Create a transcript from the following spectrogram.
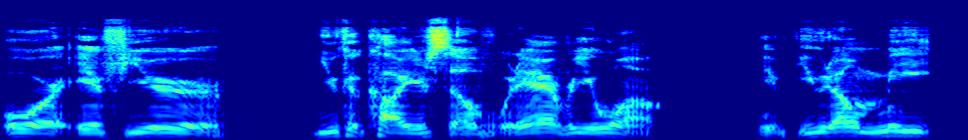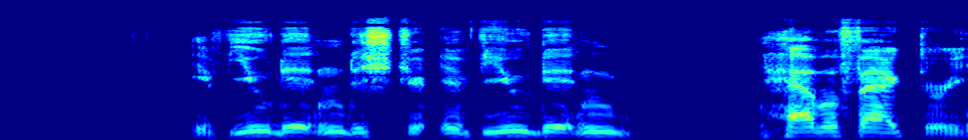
or if you're, you could call yourself whatever you want. If you don't meet, if you didn't distri- if you didn't have a factory,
